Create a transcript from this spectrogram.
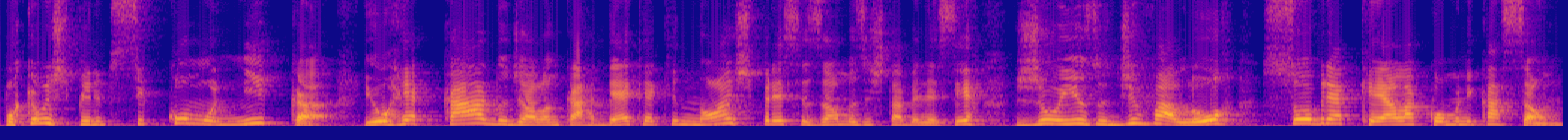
porque o Espírito se comunica e o recado de Allan Kardec é que nós precisamos estabelecer juízo de valor sobre aquela comunicação.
